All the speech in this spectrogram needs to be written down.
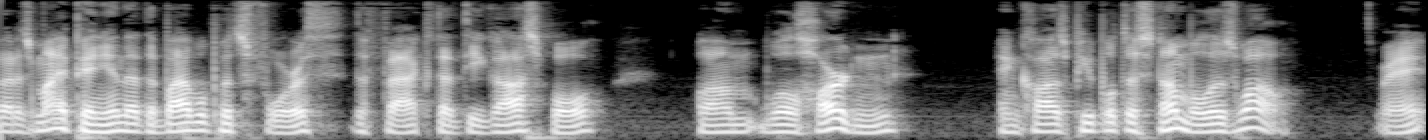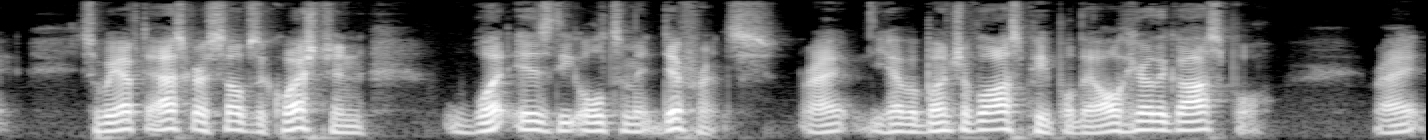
But it's my opinion that the Bible puts forth the fact that the gospel um, will harden and cause people to stumble as well, right? So we have to ask ourselves a question what is the ultimate difference, right? You have a bunch of lost people, they all hear the gospel, right?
